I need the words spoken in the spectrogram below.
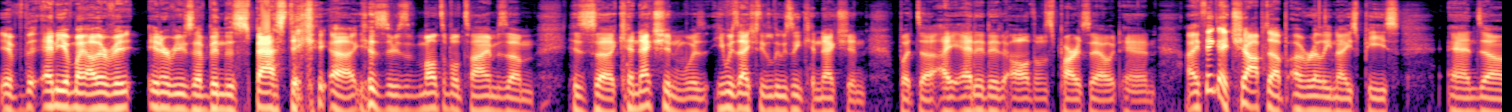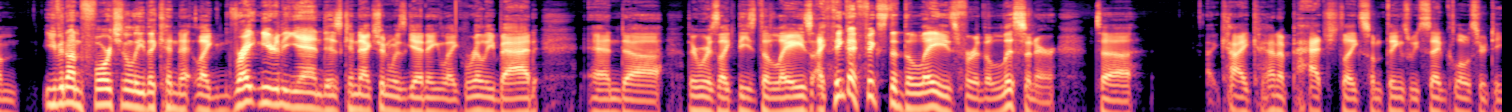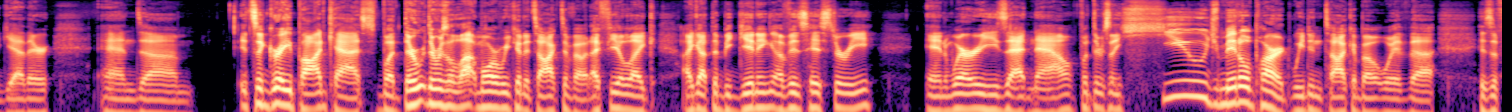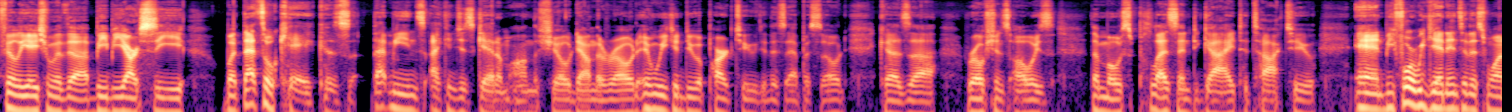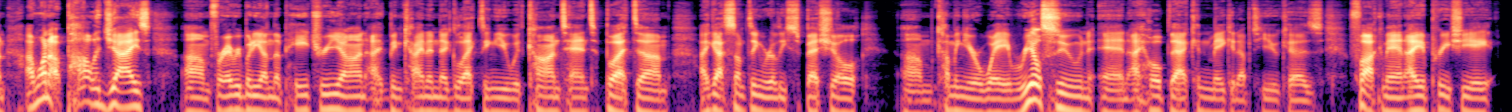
if the, any of my other vi- interviews have been this spastic, because uh, there's multiple times um, his uh, connection was he was actually losing connection, but uh, I edited all those parts out, and I think I chopped up a really nice piece, and um, even unfortunately the connect like right near the end his connection was getting like really bad. And uh there was like these delays. I think i fixed the delays for the listener to i kind of patched like some things we said closer together. And um it's a great podcast but there there was a lot more we could have talked about. I feel like i got the beginning of his history and where he's at now but there's a huge middle part we didn't talk about with uh his affiliation with uh, BBRC, but that's okay because that means I can just get him on the show down the road and we can do a part two to this episode because uh, Roshan's always the most pleasant guy to talk to. And before we get into this one, I want to apologize um, for everybody on the Patreon. I've been kind of neglecting you with content, but um, I got something really special um, coming your way real soon, and I hope that can make it up to you. Because fuck, man, I appreciate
